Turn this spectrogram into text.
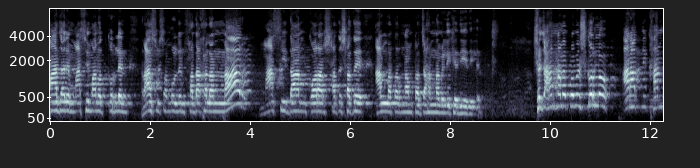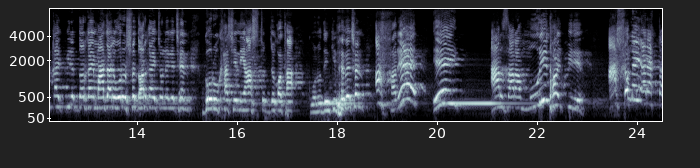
মাজারে মাসি মানত করলেন। রাসুসাম বললেন ফাদা খালান নার। মাসি দান করার সাথে সাথে আল্লাহ তার নামটা জাহান নামে লিখে দিয়ে দিলেন। সে জাহান নামে প্রবেশ করল, আর আপনি খানকায় পীরের দরগায়, মাজারে ওরসে দরগায় চলে গেছেন। গরু খাসি নিয়ে আশ্চর্য কথা, কোনোদিন কি ভেবেছেন? আহারে! এই আর যারা মুরিদ হয় পীরের আসলেই আর একটা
